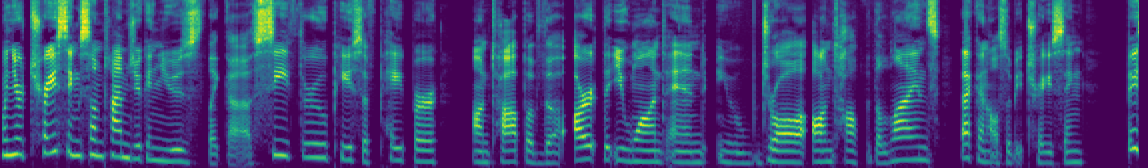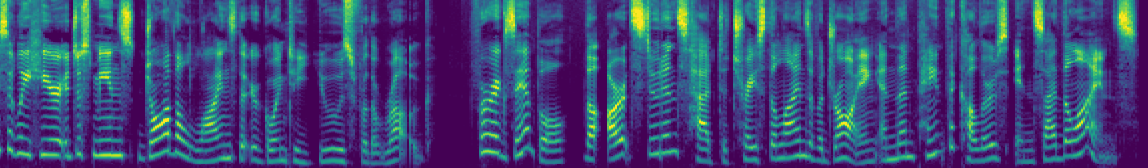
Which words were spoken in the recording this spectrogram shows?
When you're tracing, sometimes you can use like a see through piece of paper on top of the art that you want and you draw on top of the lines. That can also be tracing. Basically, here it just means draw the lines that you're going to use for the rug. For example, the art students had to trace the lines of a drawing and then paint the colors inside the lines.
